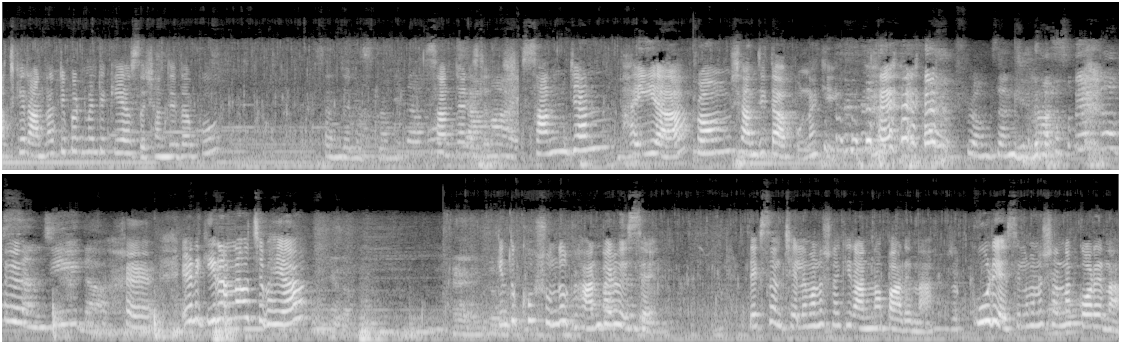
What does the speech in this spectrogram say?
আজকে রান্নার ডিপার্টমেন্টে কে আছে শান্তিদা আপু সঞ্জান ভাইয়া ফ্রম সঞ্জিতা আপু নাকি. Sanjida. হ্যাঁ। এখানে কি রান্না হচ্ছে ভাইয়া? কিন্তু খুব সুন্দর ঘ্রাণ বের হয়েছে। দেখছেন ছেলে মানুষ নাকি রান্না পারে না। কুড়ে ছেলে মানুষ রান্না করে না।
